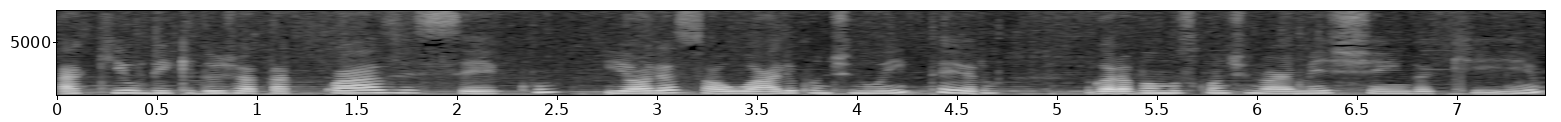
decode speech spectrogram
Aqui o líquido já tá quase seco e olha só, o alho continua inteiro. Agora vamos continuar mexendo aqui.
